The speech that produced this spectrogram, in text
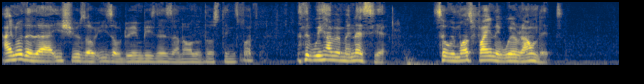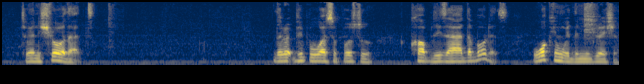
I know that there are issues of ease of doing business and all of those things, but we have a menace here. So we must find a way around it to ensure that the people who are supposed to cop these are at the borders, working with the immigration,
